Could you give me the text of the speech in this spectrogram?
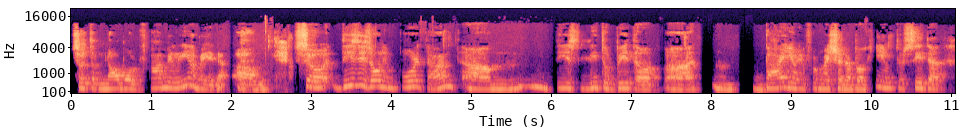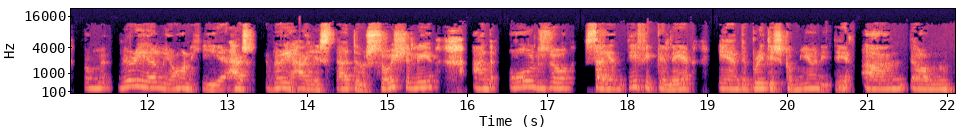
sort of noble family. I mean, um, so this is all important. Um, this little bit of uh, bio information about him to see that from very early on he has very high status socially and also scientifically in the British community. And um,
